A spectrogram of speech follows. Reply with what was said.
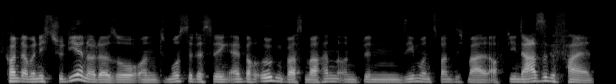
Ich konnte aber nicht studieren oder so und musste deswegen einfach irgendwas machen und bin 27 Mal auf die Nase gefallen.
